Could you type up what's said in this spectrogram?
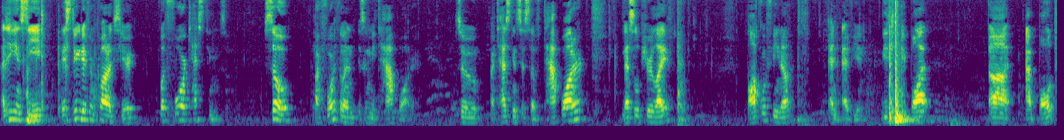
As you can see, it's three different products here, but four testings. So, our fourth one is going to be tap water. So, our test consists of tap water, Nestle Pure Life, Aquafina, and Evian. These can be bought uh, at bulk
